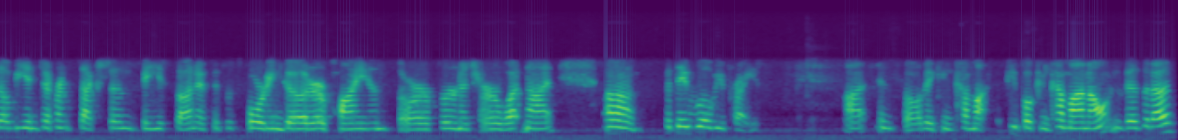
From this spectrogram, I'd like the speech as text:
They'll be in different sections based on if it's a sporting good or appliance or furniture or whatnot. Um, but they will be priced, uh, and so they can come. On, people can come on out and visit us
